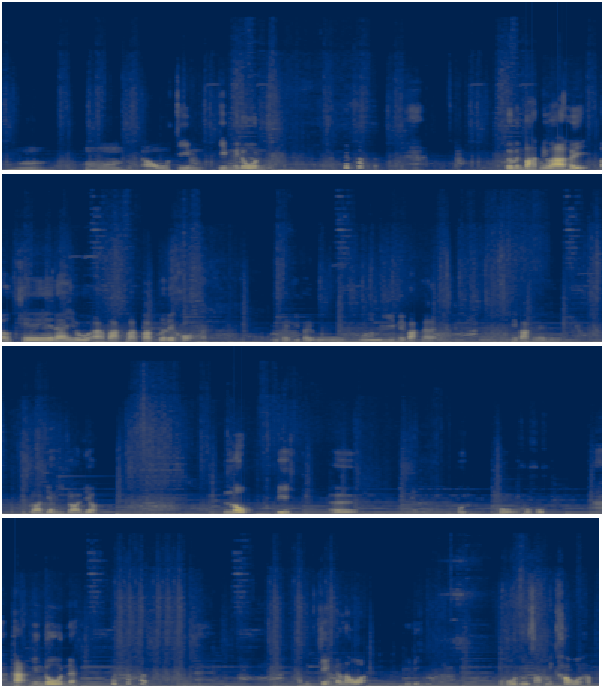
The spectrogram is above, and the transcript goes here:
อืม อืม เอาจิ้ม จิ้มไม่โดน เออมันบั๊กนี่ว่าเฮ้ย โอเคได้อยู่ อ่าบั๊กบั๊กบั๊กเผื่อได้ของนะตีไปตีไปโอ้โหไม่บั๊กแล้วแหละไม่บั๊กเลยนี่อีกหลอดเดียว อีกหลอดเดียว หลบดิ เออ โอ้โหหางยังโดนนะทำเป็นเก่งนะเราอะนี่ดิ โอ้โห ดูซับไม่เข้าอะครับ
